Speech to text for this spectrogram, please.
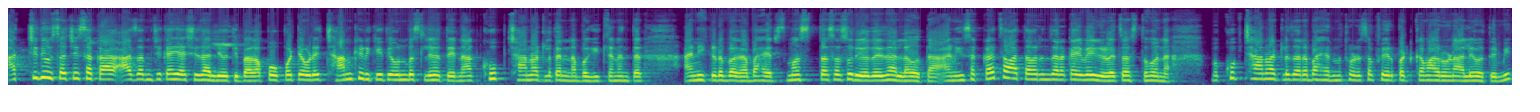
आजची दिवसाची सकाळ आज आमची काही अशी झाली होती. बघा पोपट एवढे छान खिडकीत येऊन बसले होते ना खूप छान वाटलं त्यांना बघितल्यानंतर. आणि इकडे बघा बाहेर मस्त असा सूर्योदय झाला होता. आणि सकाळचं वातावरण जरा काही वेगळंच असतं हो ना. मग खूप छान वाटलं जरा बाहेरनं थोडंसं फेरपटका मारून आले होते मी.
